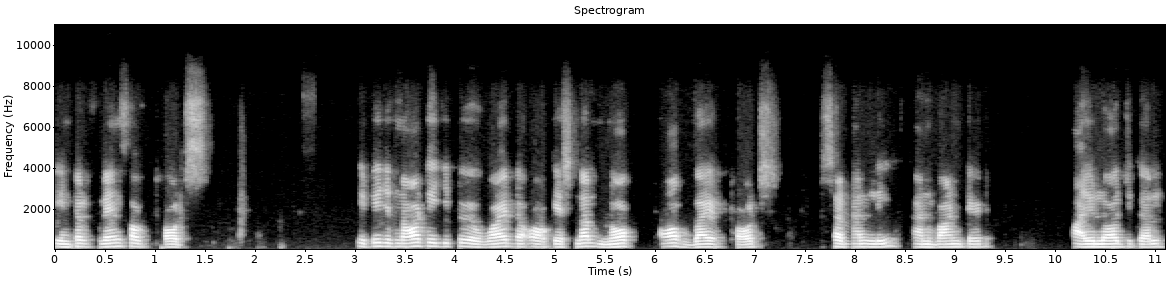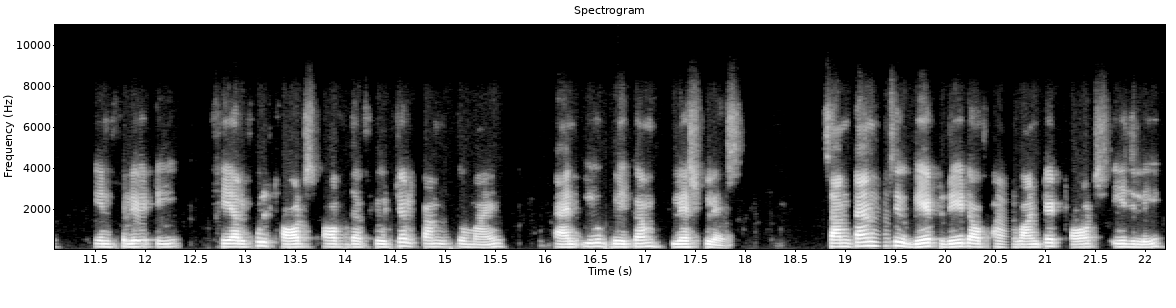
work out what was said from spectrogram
interference of thoughts. It is not easy to avoid the occasional knock of bad thoughts, suddenly unwanted, ideological, inflated, fearful thoughts of the future come to mind and you become restless. Sometimes you get rid of unwanted thoughts easily,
